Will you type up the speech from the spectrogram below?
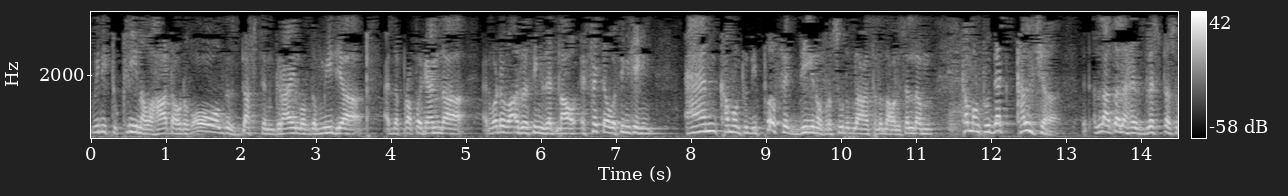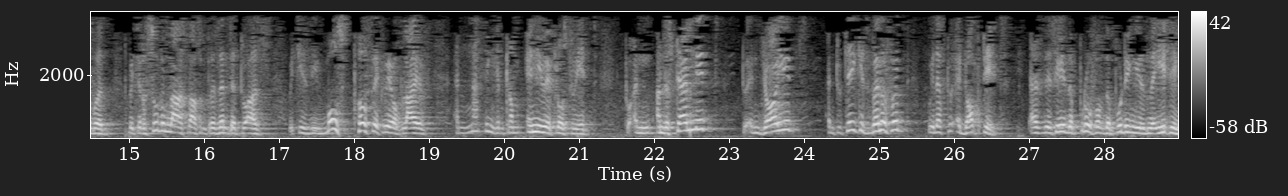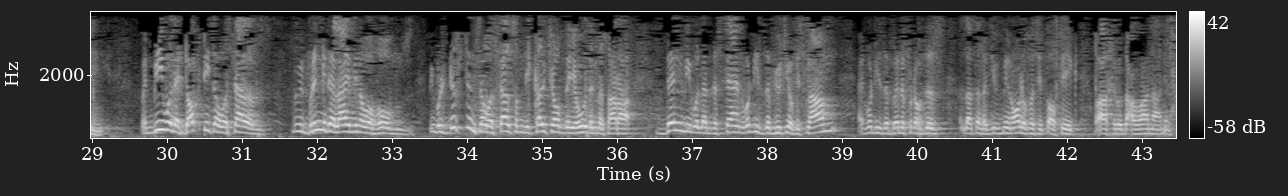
We need to clean our heart out of all this dust and grime of the media and the propaganda and whatever other things that now affect our thinking and come onto the perfect deen of Rasulullah sallallahu alaihi wasallam. Come onto that culture that Allah Ta'ala has blessed us with, which Rasulullah sallallahu presented to us, which is the most perfect way of life, and nothing can come anywhere close to it. To un- understand it, to enjoy it, and to take its benefit, we'll have to adopt it. As they say, the proof of the pudding is in the eating. When we will adopt it ourselves, we will bring it alive in our homes. We will distance ourselves from the culture of the Yahud and Nasara. Then we will understand what is the beauty of Islam and what is the benefit of this. Allah Ta'ala give me and all of us a tawfiq.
